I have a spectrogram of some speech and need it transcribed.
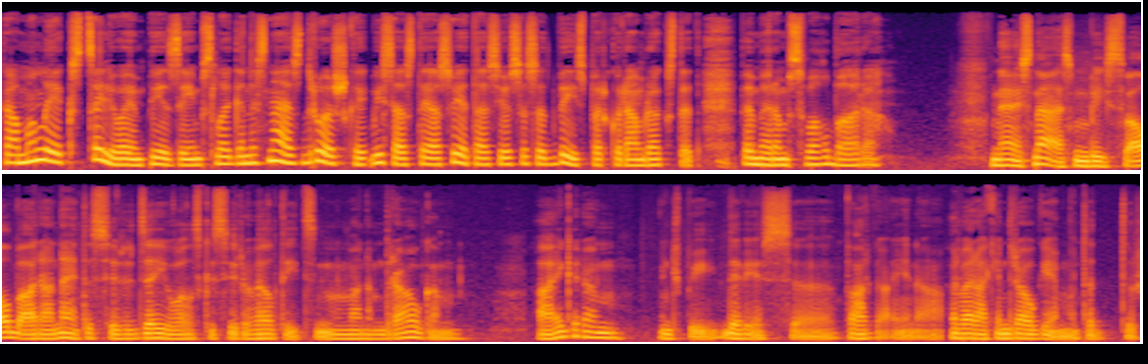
kā man liekas, ceļojuma piezīmes, lai gan es neesmu drošs, ka visās tajās vietās jūs esat bijis, par kurām rakstat, piemēram, Svalbārā. Nē, es neesmu bijis Svalbārā. Nē, tas ir dzējolis, kas ir veltīts manam draugam, Aigaram. Viņš bija devies pārgājienā ar vairākiem draugiem, un tad tur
